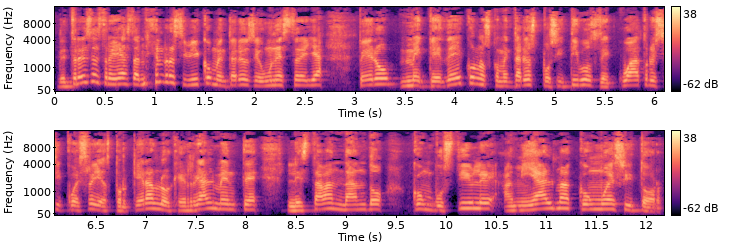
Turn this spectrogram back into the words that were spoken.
de tres estrellas. También recibí comentarios de una estrella, pero me quedé con los comentarios positivos de cuatro y cinco estrellas porque eran lo que realmente le estaban dando combustible a mi alma como escritor.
